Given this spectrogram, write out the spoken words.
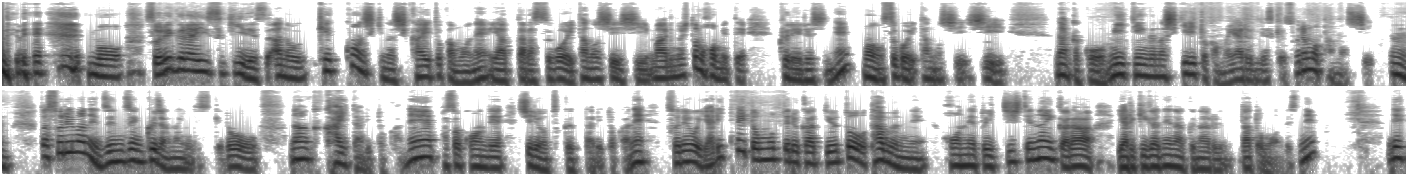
ん でね、もうそれぐらい好きです。あの、結婚式の司会とかもね、やったらすごい楽しいし、周りの人も褒めてくれるしね、もうすごい楽しいし、なんかこう、ミーティングの仕切りとかもやるんですけど、それも楽しい。うん。だそれはね、全然苦じゃないんですけど、なんか書いたりとかね、パソコンで資料作ったりとかね、それをやりたいと思ってるかっていうと、多分ね、本音と一致してないから、やる気が出なくなるんだと思うんですね。で、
